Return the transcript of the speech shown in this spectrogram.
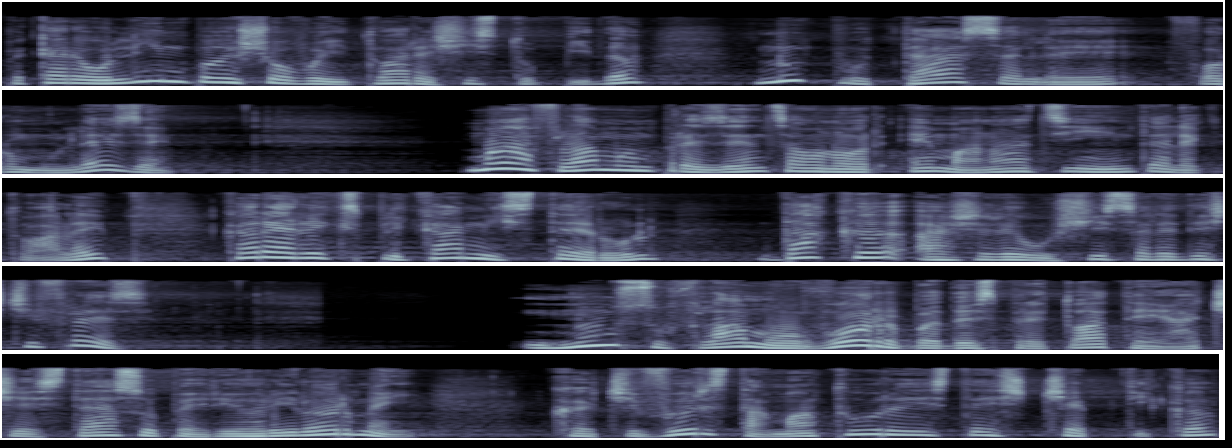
pe care o limbă șovăitoare și stupidă nu putea să le formuleze? Mă aflam în prezența unor emanații intelectuale care ar explica misterul dacă aș reuși să le descifrez. Nu suflam o vorbă despre toate acestea superiorilor mei, căci vârsta matură este sceptică,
